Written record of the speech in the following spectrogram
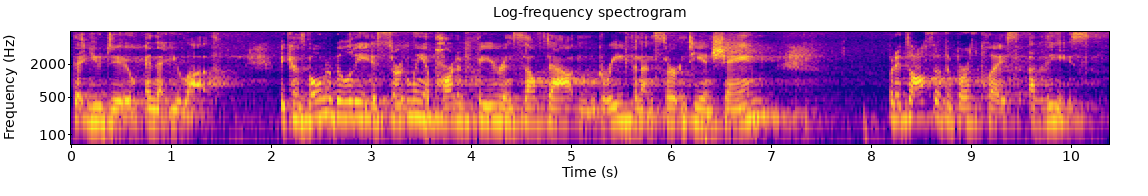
that you do and that you love. Because vulnerability is certainly a part of fear and self doubt and grief and uncertainty and shame, but it's also the birthplace of these.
